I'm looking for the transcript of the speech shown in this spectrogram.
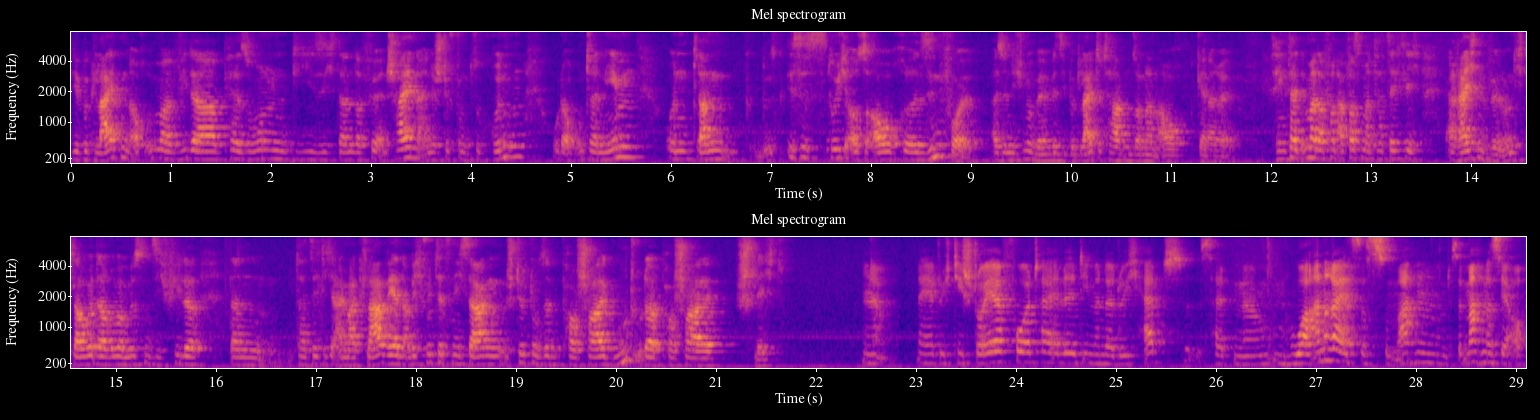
wir begleiten auch immer wieder Personen, die sich dann dafür entscheiden, eine Stiftung zu gründen oder auch Unternehmen. Und dann ist es durchaus auch äh, sinnvoll. Also nicht nur, wenn wir sie begleitet haben, sondern auch generell. Es hängt halt immer davon ab, was man tatsächlich erreichen will. Und ich glaube, darüber müssen sich viele dann tatsächlich einmal klar werden. Aber ich würde jetzt nicht sagen, Stiftungen sind pauschal gut oder pauschal schlecht. Ja naja, durch die Steuervorteile, die man dadurch hat, ist halt eine, ein hoher Anreiz, das zu machen. Und deshalb machen das ja auch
